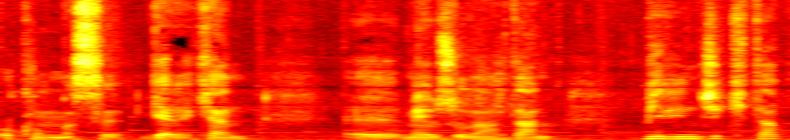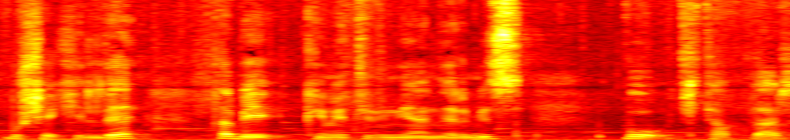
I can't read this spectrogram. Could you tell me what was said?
okunması gereken e, mevzulardan. Birinci kitap bu şekilde. Tabi kıymetli dinleyenlerimiz bu kitaplar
